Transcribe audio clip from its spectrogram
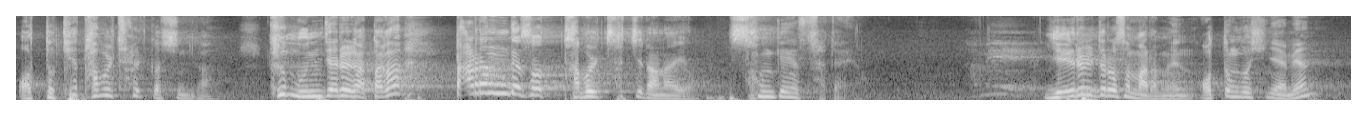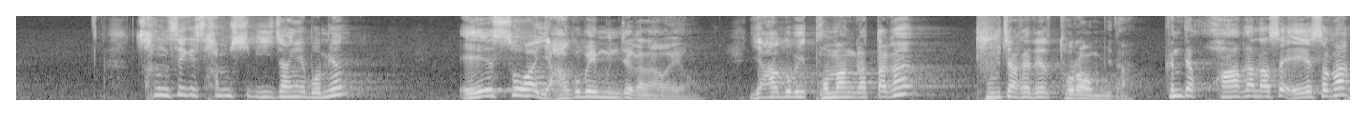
어떻게 답을 찾을 것인가. 그 문제를 갖다가 다른 데서 답을 찾질 않아요. 성경에서 찾아요. 예를 들어서 말하면 어떤 것이냐면 창세기 32장에 보면 에서와 야곱의 문제가 나와요. 야곱이 도망갔다가 부자가 돼서 돌아옵니다. 근데 화가 나서 에서가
